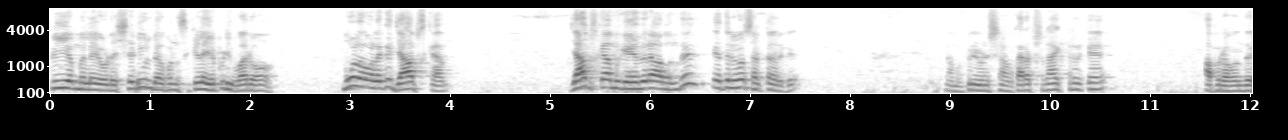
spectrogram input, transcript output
பிஎம்எல்ஏயோட ஷெட்யூல் டெஃபன்ஸ் கீழே எப்படி வரும்? மூல வழக்கு ஜாப் ஸ்கேம் ஜாப் ஸ்கேமுக்கு எதிராக வந்து எத்தனையோ சட்டம் இருக்கு. நம்ம ப்ரிவென்ஷன் ஆஃப் கரப்ஷன் ஆக்ட் இருக்கு. அப்புறம் வந்து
